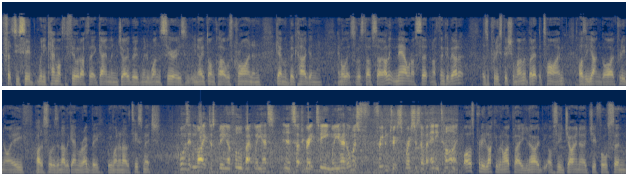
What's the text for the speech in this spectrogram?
Fitzy said when he came off the field after that game in Joburg when he won the series, you know Don Clarke was crying and gave him a big hug and and all that sort of stuff. So I think now when I sit and I think about it, it's a pretty special moment. But at the time, I was a young guy, pretty naive. I just thought it was another game of rugby. We won another Test match. What was it like just being a fullback where you had such a great team, where you had almost freedom to express yourself at any time? I was pretty lucky when I played. You know, obviously Jonah, Jeff Wilson,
